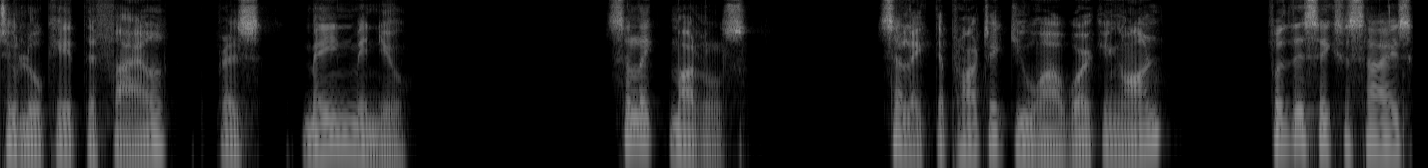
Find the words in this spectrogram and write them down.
To locate the file, press Main menu. Select Models. Select the project you are working on. For this exercise,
